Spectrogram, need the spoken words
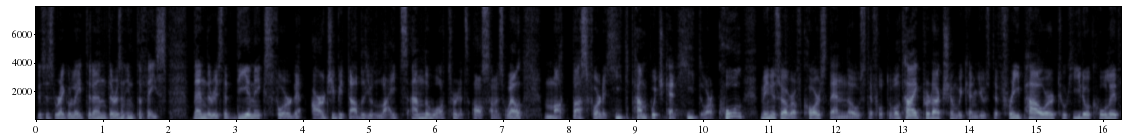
This is regulated and there is an interface. Then there is the DMX for the RGBW lights underwater. That's awesome as well. Modbus for the heat pump, which can heat or cool. Miniserver, of course, then knows the photovoltaic production. We can use the free power to heat or cool it.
